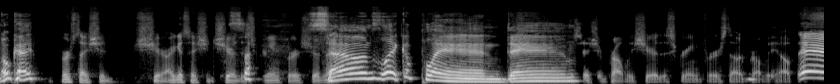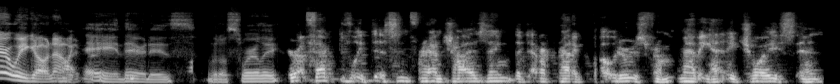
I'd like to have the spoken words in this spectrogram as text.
Okay. First, I should share. I guess I should share the screen first. Shouldn't I? Sounds like a plan, I Dan. guess I should probably share the screen first. That would probably help. There we go. Now I Hey, there it is. A little swirly. You're effectively disenfranchising the Democratic voters from having any choice and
